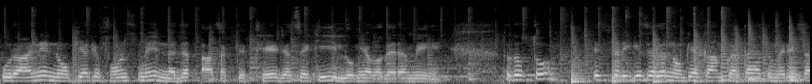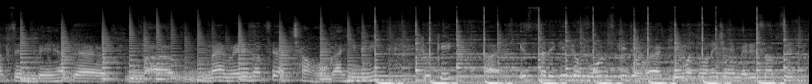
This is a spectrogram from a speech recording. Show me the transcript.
पुराने नोकिया के फ़ोन्स में नज़र आ सकते थे, जैसे कि लोमिया वगैरह में। तो दोस्तों, इस तरीके से अगर नोकिया काम करता है तो मेरे हिसाब से बेहद मैं, मेरे हिसाब से अच्छा होगा ही नहीं, क्योंकि इस तरीके के फ़ोन्स की जो कीमत होनी चाहिए मेरे हिसाब से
